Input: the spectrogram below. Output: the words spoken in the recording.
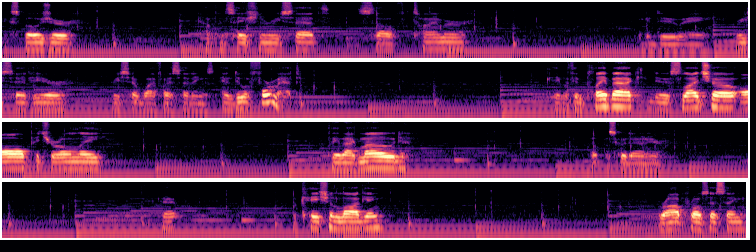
Exposure, compensation reset, self timer. You can do a reset here, reset Wi-Fi settings, and do a format. Okay, within playback, do a slideshow, all picture only, playback mode. Oh, let's go down here. Okay. Location logging, raw processing,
